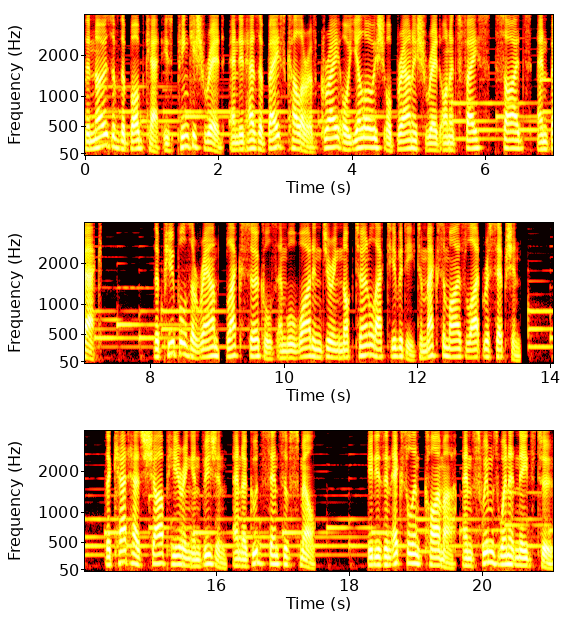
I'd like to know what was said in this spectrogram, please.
The nose of the bobcat is pinkish red, and it has a base color of gray or yellowish or brownish red on its face, sides, and back. The pupils are round, black circles and will widen during nocturnal activity to maximize light reception. The cat has sharp hearing and vision, and a good sense of smell. It is an excellent climber, and swims when it needs to,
